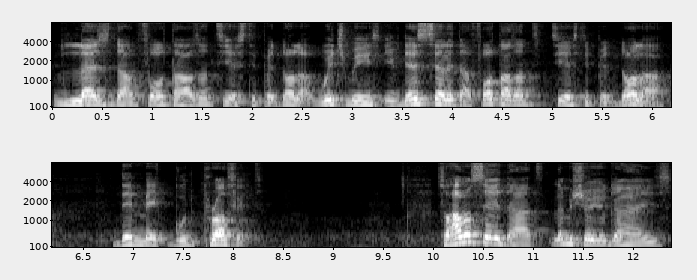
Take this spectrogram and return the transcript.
less than 4,000 TST per dollar, which means if they sell it at 4,000 TST per dollar, they make good profit. So having said that, let me show you guys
